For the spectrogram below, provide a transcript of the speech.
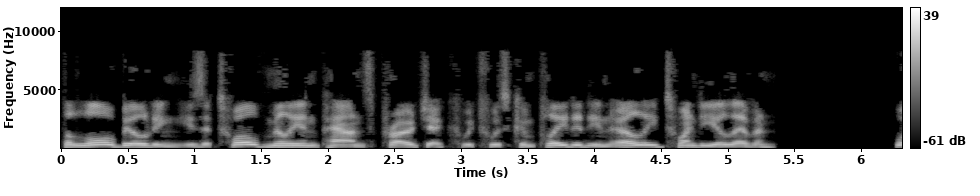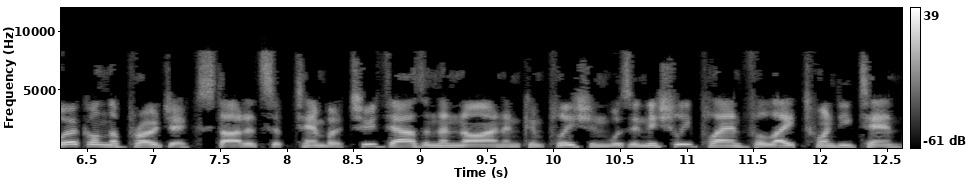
The Law Building is a £12 million project which was completed in early 2011. Work on the project started September 2009 and completion was initially planned for late 2010.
